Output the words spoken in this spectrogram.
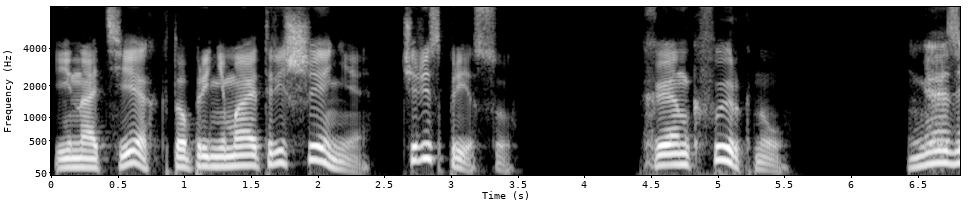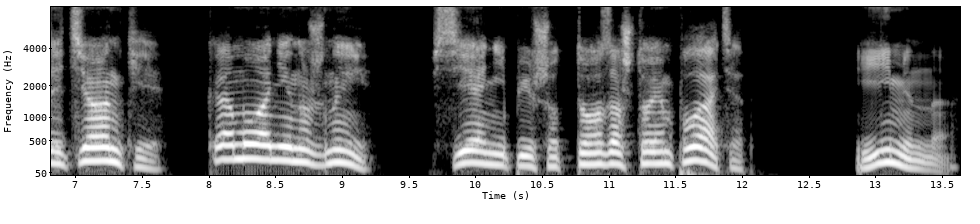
И на тех, кто принимает решения через прессу. Хэнк фыркнул. «Газетенки? Кому они нужны? Все они пишут то, за что им платят». «Именно.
